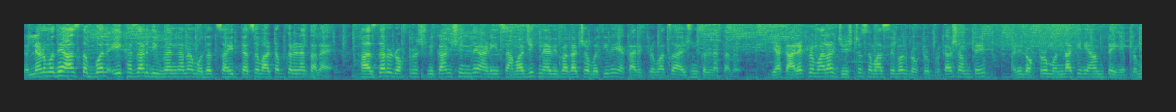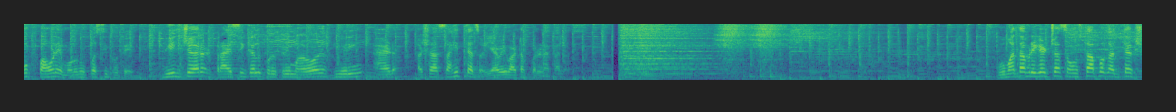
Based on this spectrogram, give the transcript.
कल्याणमध्ये आज तब्बल एक हजार दिव्यांगांना मदत साहित्याचं वाटप करण्यात आलं आहे खासदार डॉक्टर श्रीकांत शिंदे आणि सामाजिक न्याय विभागाच्या वतीने या कार्यक्रमाचं आयोजन करण्यात आलं. या कार्यक्रमाला ज्येष्ठ समाजसेवक डॉक्टर प्रकाश आमटे आणि डॉक्टर मंदाकिनी आमटे हे प्रमुख पाहुणे म्हणून उपस्थित होते. व्हीलचेअर ट्रायसिकल कृत्रिम हिअरिंग ॲड अशा साहित्याचं यावेळी वाटप करण्यात आलं. भूमाता ब्रिगेडच्या संस्थापक अध्यक्ष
